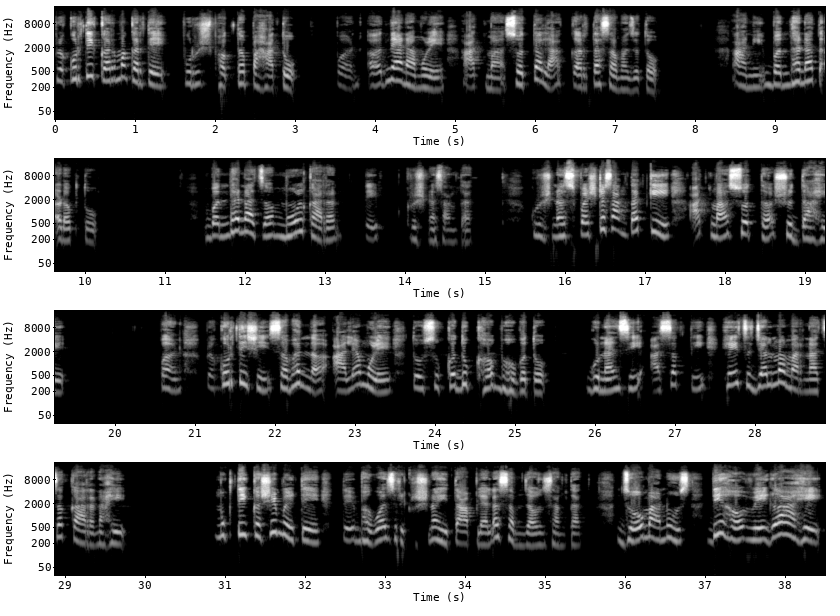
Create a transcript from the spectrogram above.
प्रकृती कर्म करते पुरुष फक्त पाहतो. पण अज्ञानामुळे आत्मा स्वतःला करता समजतो. आणि बंधनात अडकतो. बंधनाचं मूळ कारण ते कृष्ण सांगतात. कृष्ण स्पष्ट सांगतात की आत्मा स्वतः शुद्ध आहे. पण प्रकृतीशी संबंध आल्यामुळे तो सुखदुःख भोगतो. गुणांशी आसक्ती हेच जन्म मरणाचं कारण आहे. मुक्ती कशी मिळते ते भगवान श्रीकृष्ण इथं आपल्याला समजावून सांगतात. जो माणूस देह वेगळा आहे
